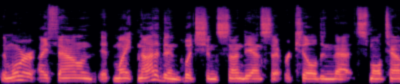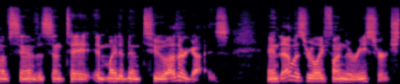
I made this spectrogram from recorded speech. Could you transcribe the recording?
the more I found it might not have been Butch and Sundance that were killed in that small town of San Vicente. It might have been two other guys. And that was really fun to research.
